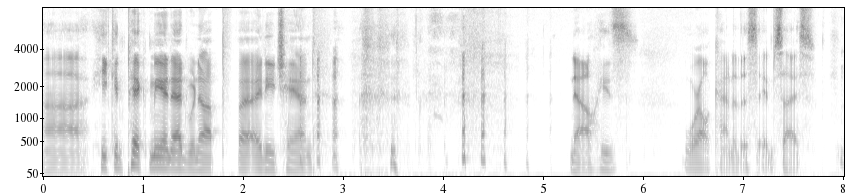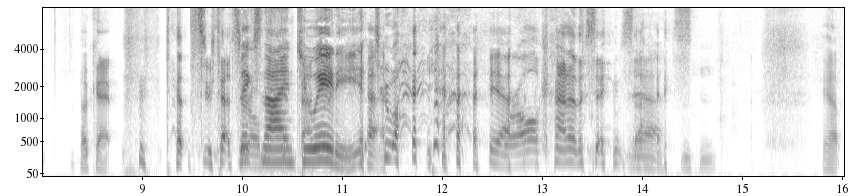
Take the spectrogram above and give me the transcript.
Uh, he can pick me and Edwin up uh, in each hand. no, he's we're all kind of the same size. Okay, that's that's Six nine two eighty. Yeah. Two- yeah. We're all kind of the same Yeah. size. Yep.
